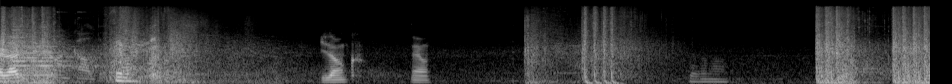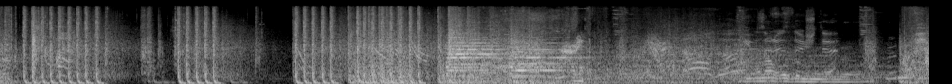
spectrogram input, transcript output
Helal. Eyvah. Long. Neon. Canım abi. düştü.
